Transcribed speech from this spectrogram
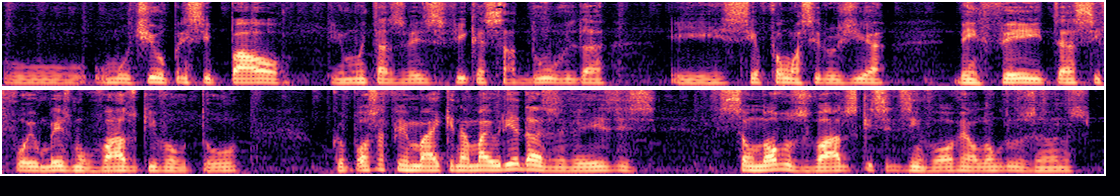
O, o motivo principal, e muitas vezes fica essa dúvida, e se foi uma cirurgia bem feita, se foi o mesmo vaso que voltou. O que eu posso afirmar é que na maioria das vezes são novos vasos que se desenvolvem ao longo dos anos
